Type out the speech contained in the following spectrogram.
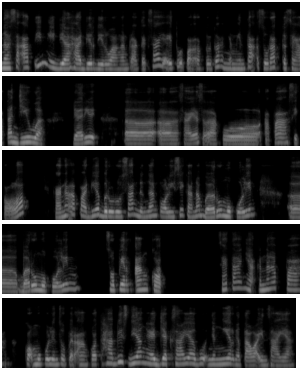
Nah saat ini dia hadir di ruangan praktek saya itu waktu itu hanya minta surat kesehatan jiwa dari, eee eee, saya selaku apa, psikolog, karena apa, dia berurusan dengan polisi karena baru mukulin, eee, baru mukulin sopir angkot. Saya tanya, "Kenapa kok mukulin sopir angkot?" "Habis dia ngejek saya Bu, nyengir, ngetawain saya."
